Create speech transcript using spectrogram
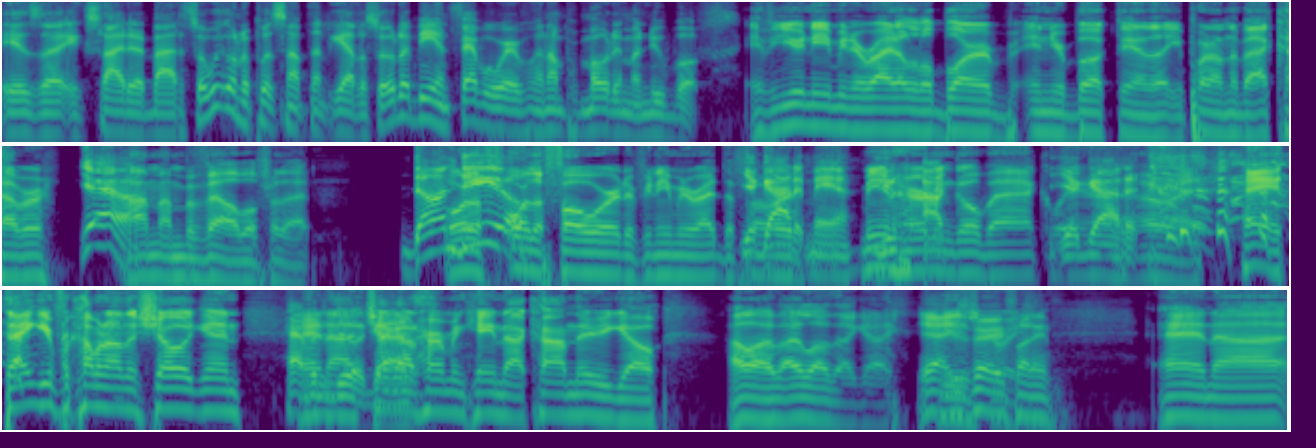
is uh, excited about it. So we're going to put something together. So it'll be in February when I'm promoting my new book. If you need me to write a little blurb in your book you know, that you put on the back cover, Yeah. I'm, I'm available for that. Done Or deal. the, or the forward if you need me to write the forward. You got it, man. Me and You- Herman I- go back. You got it. All right. hey, thank you for coming on the show again. Happy and to do uh, it, check out hermancain.com. There you go. I love I love that guy. Yeah, He he's very great. funny. And uh,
